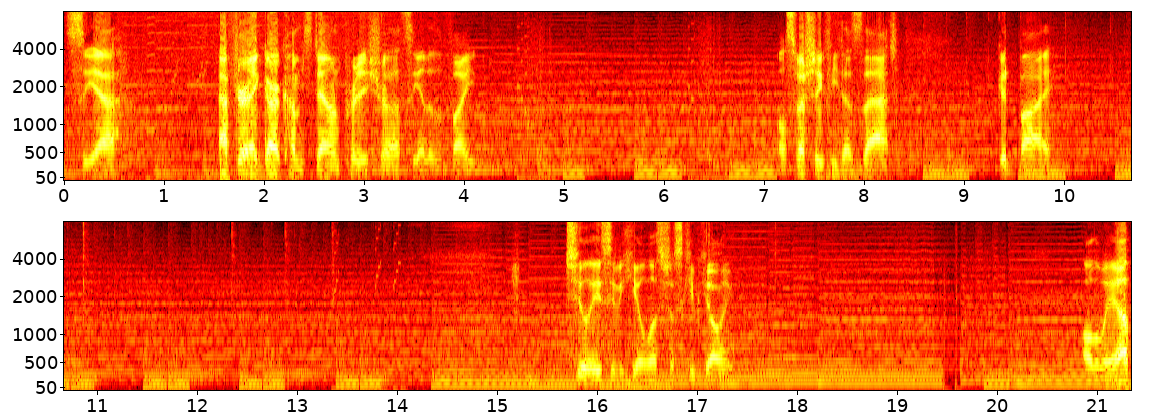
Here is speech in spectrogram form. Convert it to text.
So yeah. After Edgar comes down, pretty sure that's the end of the fight. Well, especially if he does that. Goodbye. Too lazy to heal, let's just keep going. All the way up,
